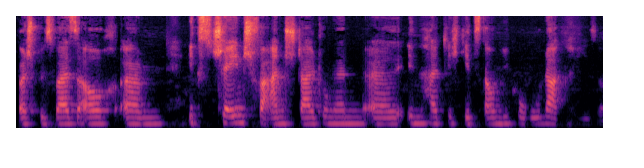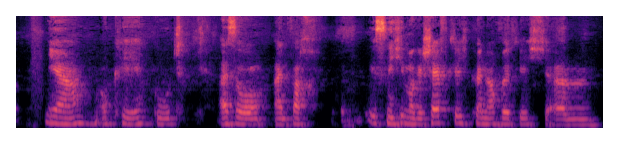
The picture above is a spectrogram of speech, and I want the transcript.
beispielsweise auch ähm, Exchange-Veranstaltungen. Äh, inhaltlich geht es da um die Corona-Krise. Ja, okay, gut. Also einfach ist nicht immer geschäftlich, können auch wirklich ähm,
